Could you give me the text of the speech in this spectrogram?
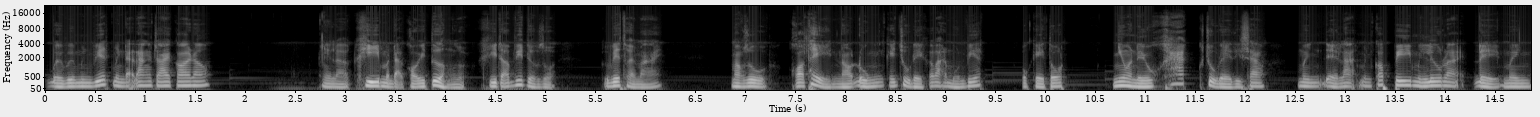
Bởi vì mình viết mình đã đăng cho ai coi đâu. Thì là khi mà đã có ý tưởng rồi khi đã viết được rồi cứ viết thoải mái. Mặc dù có thể nó đúng cái chủ đề các bạn muốn viết ok tốt. Nhưng mà nếu khác chủ đề thì sao? Mình để lại mình copy mình lưu lại để mình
